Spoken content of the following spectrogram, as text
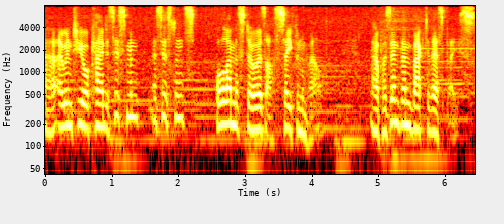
Uh, owing to your kind assistance, all our Amastoas are safe and well. I'll present them back to their space.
